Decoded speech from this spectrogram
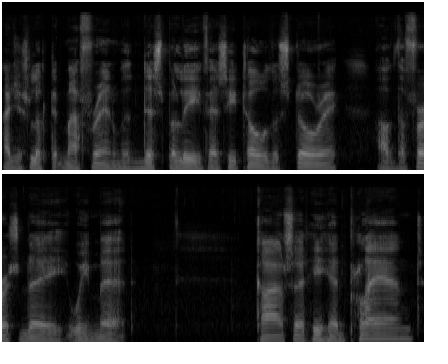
I just looked at my friend with disbelief as he told the story of the first day we met. Kyle said he had planned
